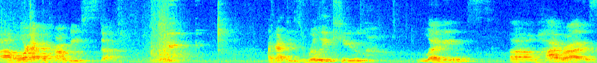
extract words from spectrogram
Uh, more Abercrombie stuff. I got these really cute leggings, um, high rise,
